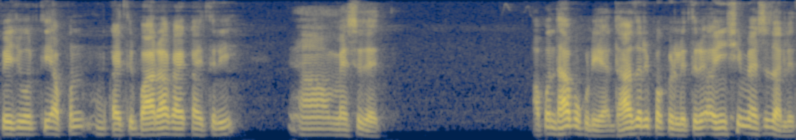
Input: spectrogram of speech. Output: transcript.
पेजवरती आपण काहीतरी बारा काय काहीतरी मेसेज आहेत. आपण दहा पकडूया. दहा जरी पकडले तरी ऐंशी मेसेज आलेत.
